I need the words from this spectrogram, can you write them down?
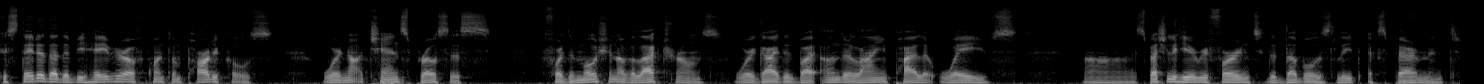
it stated that the behavior of quantum particles were not chance process for the motion of electrons were guided by underlying pilot waves, uh, especially here referring to the double slit experiment.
